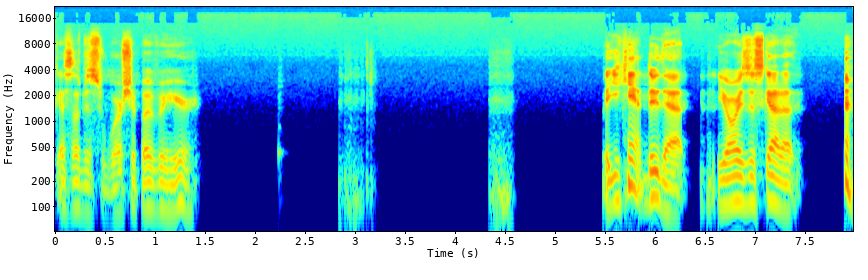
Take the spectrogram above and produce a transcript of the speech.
Guess I'll just worship over here. But you can't do that. You always just got to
